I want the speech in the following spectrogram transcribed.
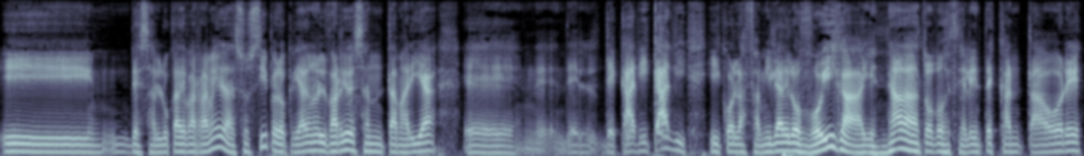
y de San Luca de Barrameda, eso sí, pero criado en el barrio de Santa María eh, de, de, Cádiz, Cádiz, y con la familia de los Boiga, y es nada, todos excelentes cantadores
